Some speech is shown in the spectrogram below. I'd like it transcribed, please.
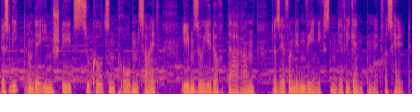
Das liegt an der ihm stets zu kurzen Probenzeit, ebenso jedoch daran, dass er von den wenigsten Dirigenten etwas hält.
